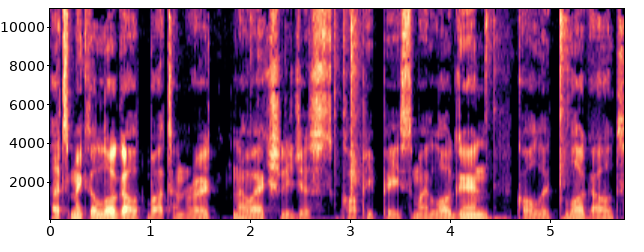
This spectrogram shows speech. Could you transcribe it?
Let's make the logout button, right? Now actually just copy paste my login, call it logout.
